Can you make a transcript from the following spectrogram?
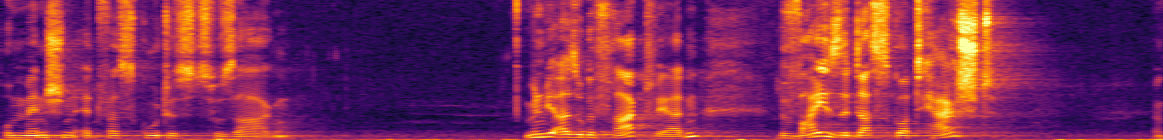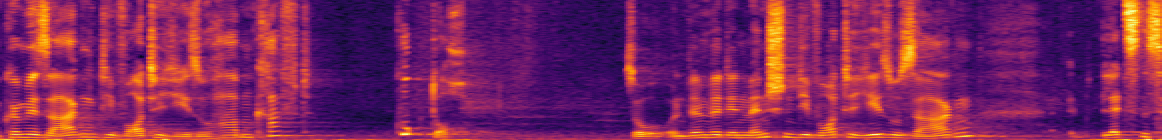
um Menschen etwas Gutes zu sagen. Wenn wir also gefragt werden, beweise, dass Gott herrscht, dann können wir sagen, die Worte Jesu haben Kraft. Guck doch. So, und wenn wir den Menschen die Worte Jesu sagen, letztens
